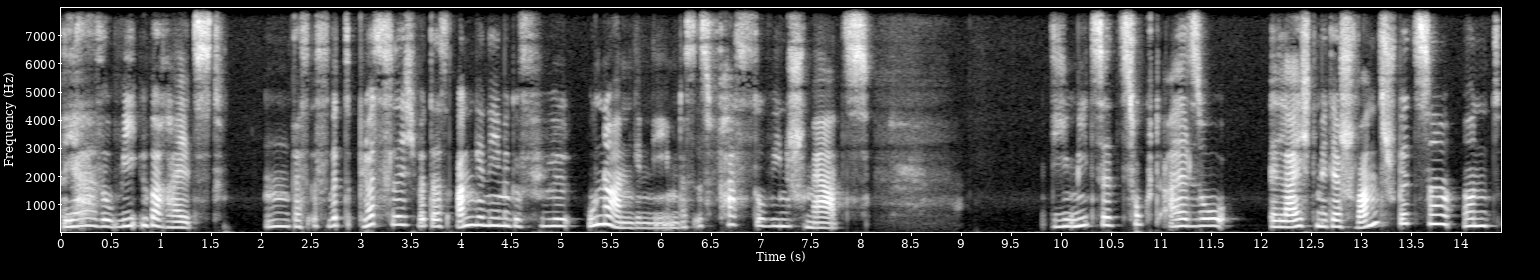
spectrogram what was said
ja, so wie überreizt. Hm, das ist, wird, plötzlich wird das angenehme Gefühl unangenehm. Das ist fast so wie ein Schmerz. Die Mieze zuckt also leicht mit der Schwanzspitze und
